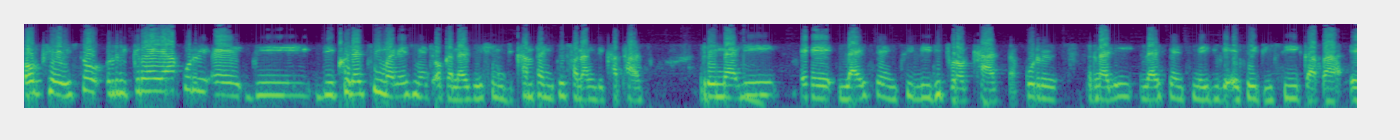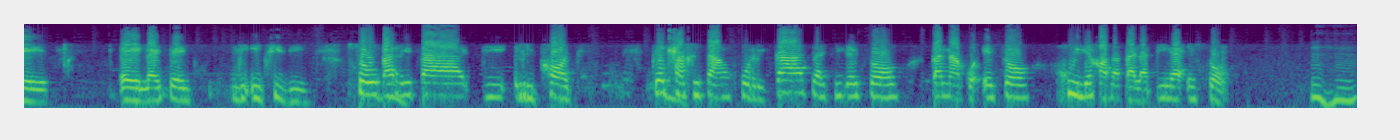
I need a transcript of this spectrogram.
Okay so re kry-a gore um di di collecting management organization di-company tse tshwanang di capas re na le um license le di-broadcaster. Gore re na le license maybe le s a b c kapa um license le e t v. So ba re fa di-report tse tlhagisang gore ka tsatsi le so ka nako e so go ile ga bapala pina e so. Mhm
